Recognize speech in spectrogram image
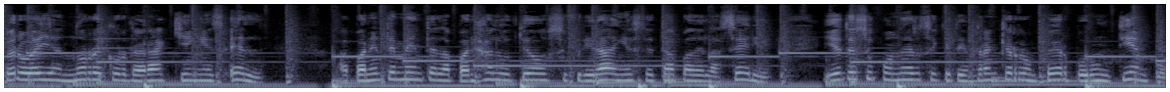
pero ella no recordará quién es él. Aparentemente la pareja Luteo sufrirá en esta etapa de la serie, y es de suponerse que tendrán que romper por un tiempo.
